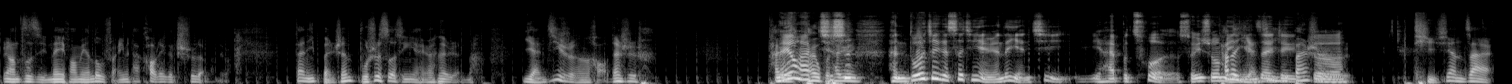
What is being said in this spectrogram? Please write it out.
让自己那一方面露出来，因为他靠这个吃的嘛，对吧？但你本身不是色情演员的人呢，演技是很好，但是没有啊，其实很多这个色情演员的演技也还不错的，所以说他的演技一般是体现在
